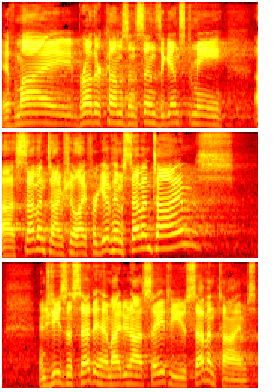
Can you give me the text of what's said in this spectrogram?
If my brother comes and sins against me uh, seven times, shall I forgive him seven times? And Jesus said to him, I do not say to you seven times,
